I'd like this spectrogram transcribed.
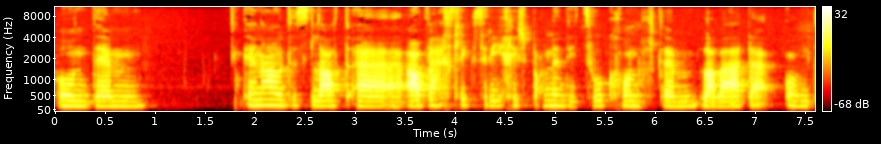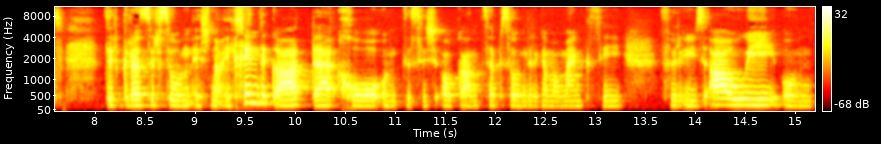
Und ähm, Genau, das lässt äh, eine abwechslungsreiche, spannende Zukunft ähm, werden. Und der grössere Sohn ist noch in den Kindergarten gekommen und das war auch ganz ein besonderer Moment für uns alle. Und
